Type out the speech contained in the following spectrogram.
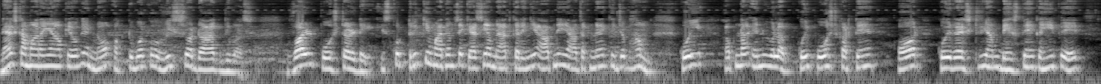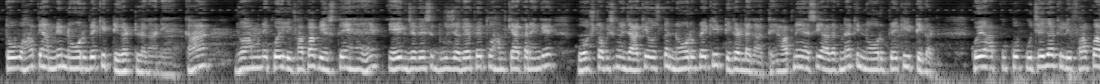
नेक्स्ट हमारा यहाँ क्या हो गया? नौ अक्टूबर को विश्व डाक दिवस वर्ल्ड पोस्टल डे इसको ट्रिक के माध्यम से कैसे हम याद करेंगे? आपने याद रखना है कि जब हम कोई अपना इनवेलप कोई पोस्ट करते हैं और कोई रजिस्ट्री हम भेजते हैं कहीं पे तो वहाँ पे हमने नौ रुपये की टिकट लगानी है। कहाँ? जो हमने कोई लिफाफा भेजते हैं एक जगह से दूसरी जगह पे तो हम क्या करेंगे? पोस्ट ऑफ़िस में जाके उस पर नौ रुपये की टिकट लगाते हैं। आपने ऐसे याद रखना कि नौ रुपये की टिकट कोई आपको पूछेगा कि लिफाफा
